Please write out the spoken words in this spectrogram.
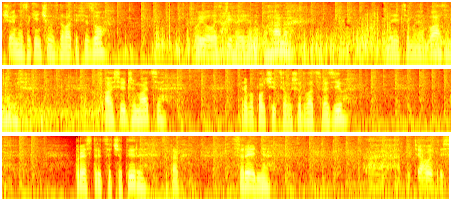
Щойно закінчили здавати фізо. Виявилось, бігаю я непогано. Здається, моя база, мабуть. А ось віджиматися треба повчитися лише 20 разів. Прес 34, це так середня. А підтягуватись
